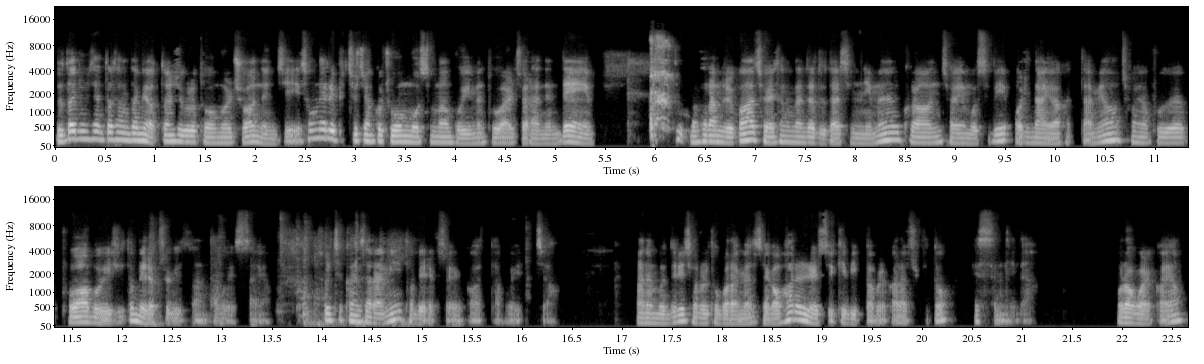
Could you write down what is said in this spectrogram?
누다림 센터 상담이 어떤 식으로 도움을 주었는지 속내를 비추지 않고 좋은 모습만 보이면 도와할 줄 아는데 그런 사람들과 저의 상담자 누다심님은 그런 저의 모습이 어린아이와 같다며 전혀 보- 보아 보이지도 매력적이지 않다고 했어요. 솔직한 사람이 더 매력적일 것 같다고 했죠. 많은 분들이 저를 도발하면서 제가 화를 낼 수 있게 밑밥을 깔아주기도 했습니다. 뭐라고 할까요?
